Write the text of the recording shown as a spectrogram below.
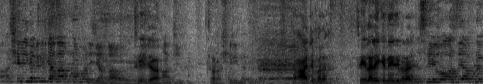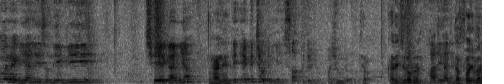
ਹਾਂ ਸ਼੍ਰੀਨਗਰ ਹੀ ਜ਼ਿਆਦਾ ਆਪਣਾ ਭਾਜੀ ਜਾਂਦਾ ਵਾ। ਠੀਕ ਆ। ਹਾਂਜੀ। ਚਲੋ। ਸ਼੍ਰੀਨਗਰ ਜਾਂਦਾ ਤੇ ਅੱਜ ਫਿਰ ਸੇਲ ਵਾਲੀ ਕਿੰਨੇ ਜੀ ਫਿਰ ਅੱਜ? ਅੱਜ ਸੇਲ ਵਾਸਤੇ ਆਪਣੇ ਕੋਲ ਹੈਗੀਆਂ ਜੀ ਸੰਦੀਪ ਜੀ 6 ਗਾਈਆਂ ਹਾਂਜੀ। ਤੇ ਇੱਕ ਝੋਟੀ ਹੈ 7 ਕਿਲੋ ਪਸ਼ੂ ਹੈ ਜੀ। ਚਲੋ ਕਰੀ ਸ਼ੁਰੂ ਫਿਰ? ਹਾਂਜੀ ਹਾਂਜੀ। ਦੱਸੋ ਜੀ ਫਿਰ।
